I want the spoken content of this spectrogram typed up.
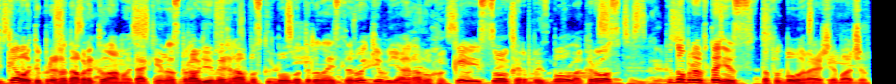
Цікаво, ти пригадав рекламу, так? Я насправді не грав в баскетбол до 13 років. Я грав у хокей, сокер, бейсбол, лакрос. Ти добре в теніс та футбол граєш, я бачив.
